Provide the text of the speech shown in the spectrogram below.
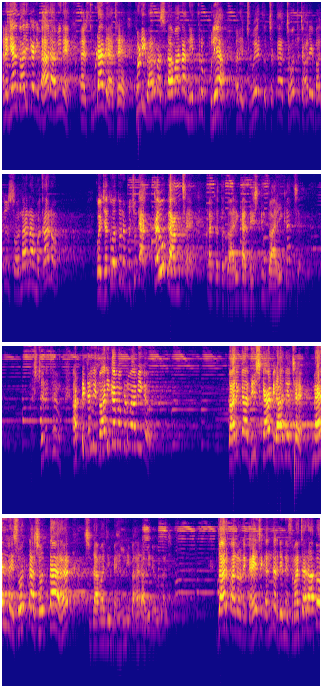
અને જ્યાં દ્વારિકાની બહાર આવીને સુડાવ્યા છે, થોડી વારમાં સુદામાના નેત્રો ખુલ્યા અને જુએ તો ચકાચોંધ ચારે બાજુ સોનાના મકાનો. કોઈ જતું હતું ને પૂછ્યું કે આ કયું ગામ છે? તો દ્વારિકાધીશની દ્વારિકા છે. આશ્ચર્ય થયું. આટલી જલ્દી દ્વારિકામાં પણ આવી ગયો. દ્વારિકાધીશ ક્યાં બિરાજે છે? મહેલને શોધતા શોધતા સુદામાજી મહેલની બહાર આવીને ઊભા છે. દ્વારપાલોને કહે છે કે અંદર જઈને સમાચાર આપો.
